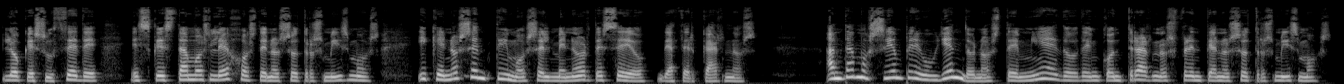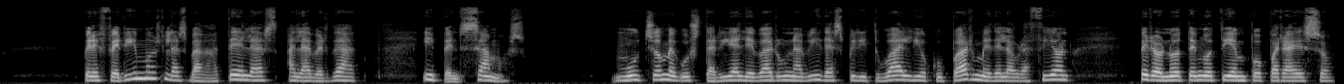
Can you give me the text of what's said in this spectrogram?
Lo que sucede es que estamos lejos de nosotros mismos y que no sentimos el menor deseo de acercarnos. Andamos siempre huyéndonos de miedo de encontrarnos frente a nosotros mismos. Preferimos las bagatelas a la verdad y pensamos mucho me gustaría llevar una vida espiritual y ocuparme de la oración, pero no tengo tiempo para eso.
